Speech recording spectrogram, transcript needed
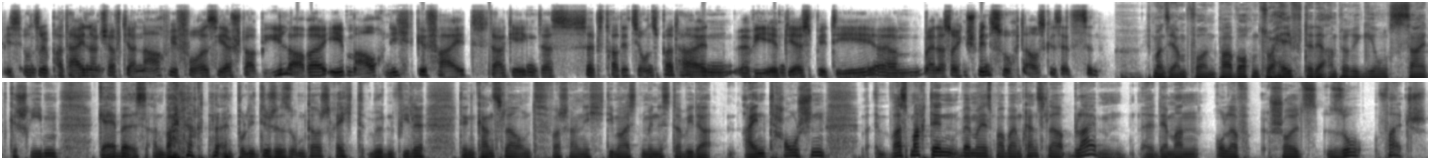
ist unsere Parteienlandschaft ja nach wie vor sehr stabil, aber eben auch nicht gefeit dagegen, dass selbst Traditionsparteien äh, wie eben die SPD ähm, einer solchen Schwindsucht ausgesetzt sind. Ich meine, Sie haben vor ein paar Wochen zur Hälfte der Ampelregierungszeit geschrieben, gäbe es an Weihnachten ein politisches Umtauschrecht, würden viele den Kanzler und wahrscheinlich die meisten Minister wieder eintauschen. Was macht denn, wenn wir jetzt mal beim Kanzler bleiben, äh, der Mann Olaf Scholz so falsch?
